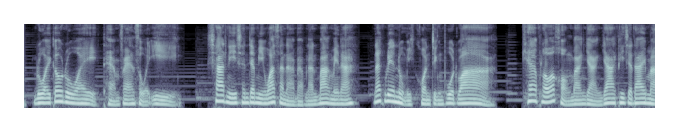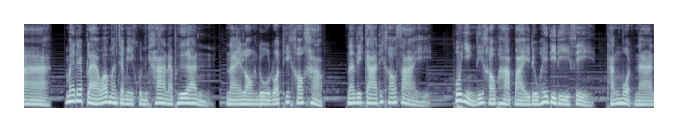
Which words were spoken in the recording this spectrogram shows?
ๆ รวยก็รวย แถมแฟนสวยอีก ชาตินี้ฉันจะมีวาสนาแบบนั้นบ้างไหมนะ นักเรียนหนุ่มอีกคนจึงพูดว่า แค่เพราะว่าของบางอย่างยากที่จะได้มา ไม่ได้แปลว่ามันจะมีคุณค่านะเพื่อน นายลองดูรถที่เขาขับ นาฬิกาที่เขาใส่ ผู้หญิงที่เขาพาไปดูให้ดีๆสิ ทั้งหมดนั้น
